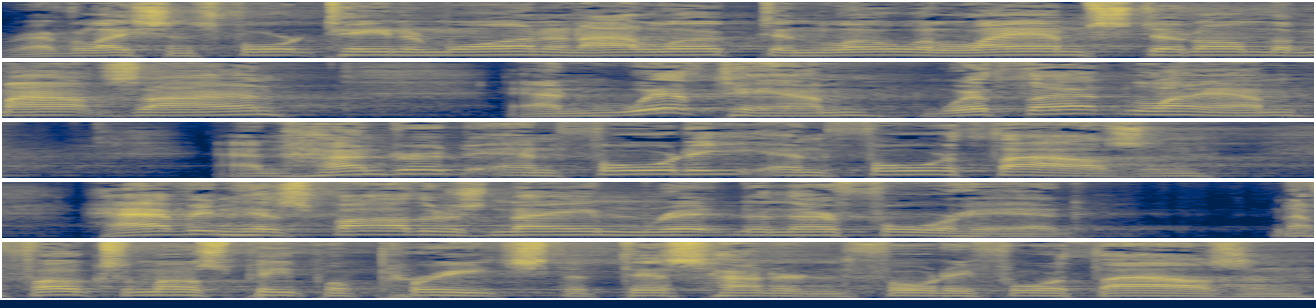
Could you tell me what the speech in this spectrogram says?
Revelations 14 and 1, and I looked, and lo, a lamb stood on the Mount Zion, and with him, with that lamb, an hundred and forty and four thousand, having his father's name written in their forehead. Now, folks, most people preach that this 144,000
